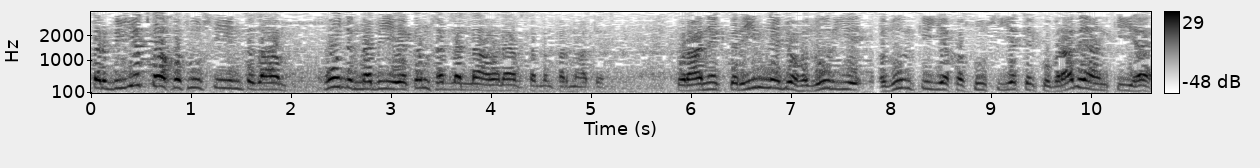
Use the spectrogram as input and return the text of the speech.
تربیت کا خصوصی انتظام خود نبی اکم صلی اللہ علیہ وسلم فرماتے تھے۔ قرآن کریم نے جو حضور یہ، حضور کی یہ خصوصیت کبرا بیان کی ہے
